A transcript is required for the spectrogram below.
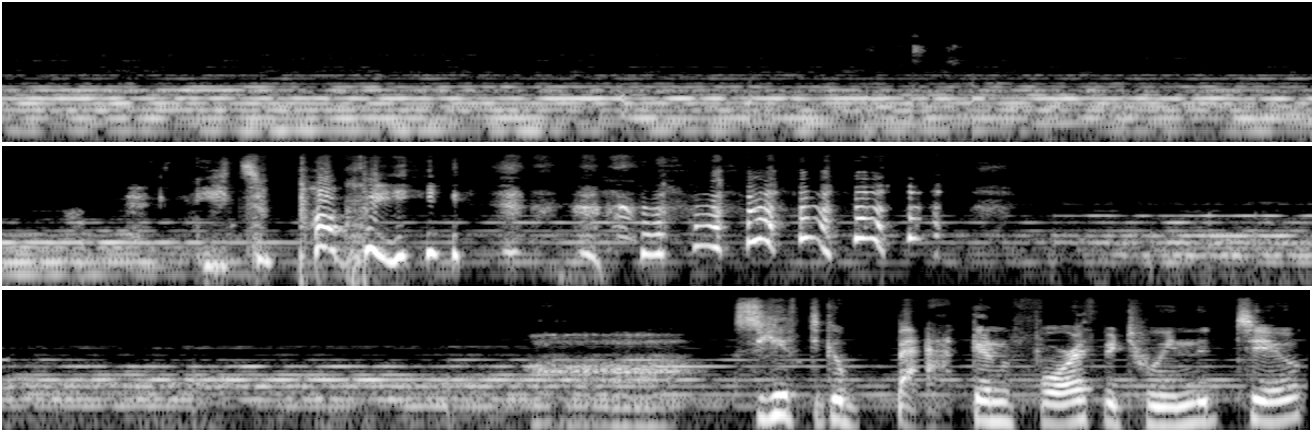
Needs a puppy. Ah, so you have to go back and forth between the two?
